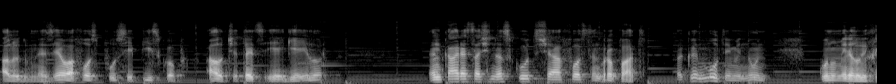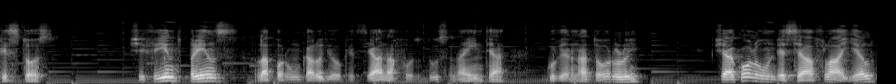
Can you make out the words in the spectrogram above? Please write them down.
a lui Dumnezeu, a fost pus episcop al cetății Egheilor, în care s-a și născut și a fost îngropat, făcând multe minuni cu numele lui Hristos. Și fiind prins la porunca lui Diocletian, a fost dus înaintea guvernatorului și acolo unde se afla el,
